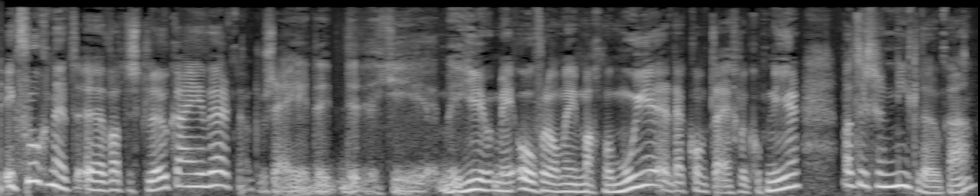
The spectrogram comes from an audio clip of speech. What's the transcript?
Ik vroeg net, uh, wat is het leuk aan je werk? Nou, toen zei je dat, je je hier overal mee mag bemoeien. En daar komt het eigenlijk op neer. Wat is er niet leuk aan?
